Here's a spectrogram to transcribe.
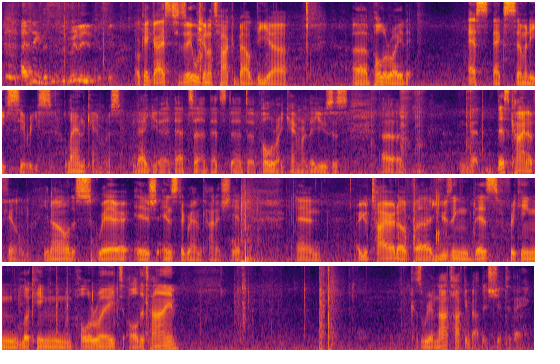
I think this is really interesting. Okay, guys, today we're gonna talk about the uh, uh, Polaroid SX70 series land cameras. That yeah, that's uh, that's the, the Polaroid camera that uses uh, that this kind of film. You know, the square-ish Instagram kind of shit. And are you tired of uh, using this freaking looking Polaroid all the time? Because we're not talking about this shit today.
